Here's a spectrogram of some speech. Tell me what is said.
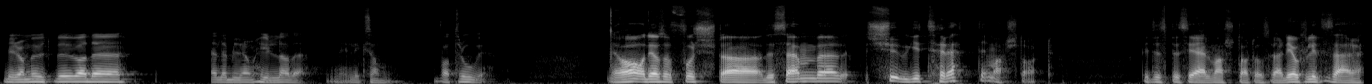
blir de utbuade eller blir de hyllade? Liksom, vad tror vi? Ja, och det är alltså första december 2030 matchstart. Lite speciell matchstart och sådär. Det är också lite så här,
